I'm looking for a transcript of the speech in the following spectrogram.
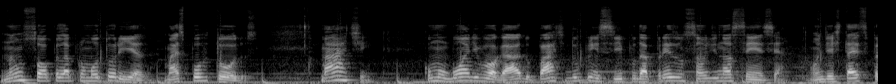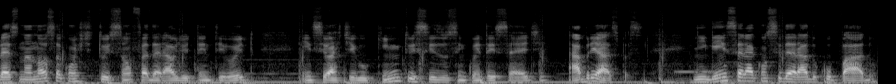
não só pela promotoria, mas por todos. Martin, como um bom advogado, parte do princípio da presunção de inocência, onde está expresso na nossa Constituição Federal de 88, em seu artigo 5 inciso 57, abre aspas, ninguém será considerado culpado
